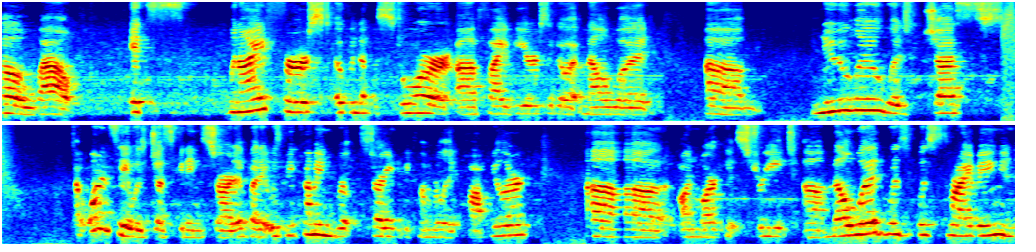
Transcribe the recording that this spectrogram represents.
Oh wow, it's when I first opened up a store uh, five years ago at Mellwood. Um, Nulu was just I wouldn't say it was just getting started, but it was becoming re- starting to become really popular uh, on Market Street. Um, Mellwood was was thriving and,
